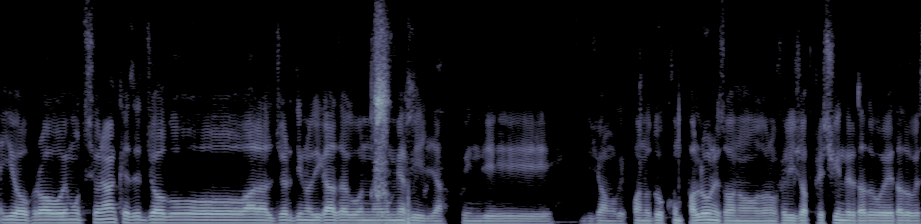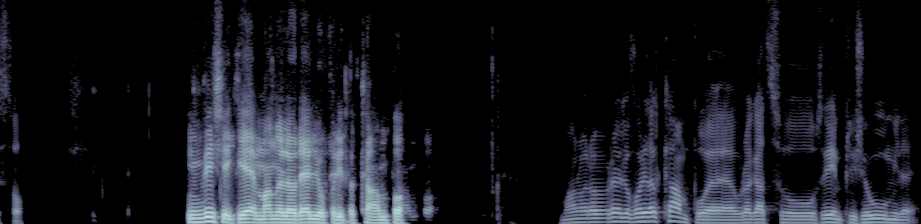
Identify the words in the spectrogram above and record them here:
Io provo emozione anche se gioco al giardino di casa con, con, mia figlia, quindi diciamo che quando tocco un pallone sono, sono felice a prescindere da dove, da dove sto. Invece chi è Manuel Aurelio fuori dal campo? Manuel Aurelio fuori dal campo è un ragazzo semplice, umile,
